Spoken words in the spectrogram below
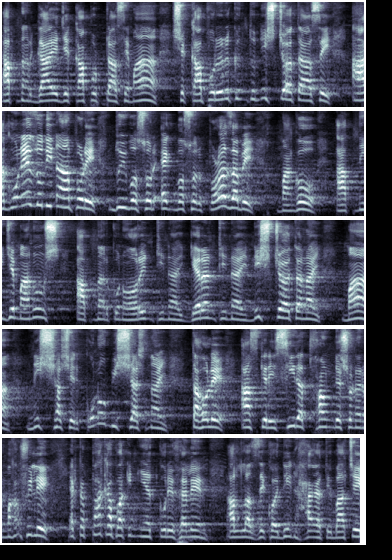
আপনার গায়ে যে কাপড়টা আছে মা, সে কাপড়েরও কিন্তু নিশ্চয়তা আছে। আগুনে যদি না পড়ে, দুই বছর, এক বছর পড়া যাবে। মাগো, আপনি যে মানুষ, আপনার কোনো ওয়ারেন্টি নাই, গ্যারান্টি নাই, নিশ্চয়তা নাই। মা, নিঃশ্বাসের কোনো বিশ্বাস নাই। তাহলে আজকের এই সিরাত ফাউন্ডেশনের মাহফিলে একটা পাকাপাকি নিয়াত করে ফেলেন। আল্লাহ যে কয়দিন হায়াতে বাঁচে,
